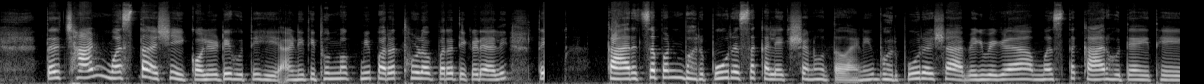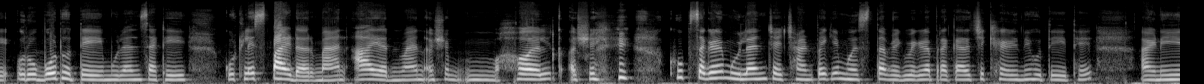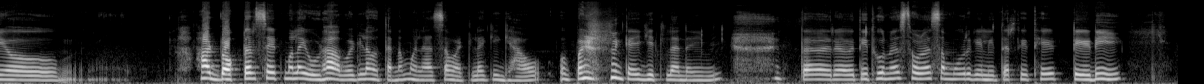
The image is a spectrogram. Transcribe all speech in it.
तर छान मस्त अशी क्वालिटी होती ही. आणि तिथून मग मी परत थोडं परत इकडे आली. ते कारचं पण भरपूर असं कलेक्शन होतं आणि भरपूर अशा वेगवेगळ्या मस्त कार होत्या इथे. रोबोट होते मुलांसाठी. कुठले स्पायडरमॅन आयर्नमॅन असे हल्क असे खूप सगळे मुलांचे छानपैकी मस्त वेगवेगळ्या प्रकारची खेळणी होती इथे. आणि हा डॉक्टर सेट मला एवढा आवडला होता ना मला असं वाटलं की घ्यावं पण काही घेतला नाही मी. तर तिथूनच थोडं समोर गेली तर तिथे टेडी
